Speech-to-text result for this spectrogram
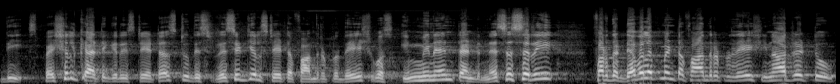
the special category status to this residual state of Andhra Pradesh was imminent and necessary for the development of Andhra Pradesh in order to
